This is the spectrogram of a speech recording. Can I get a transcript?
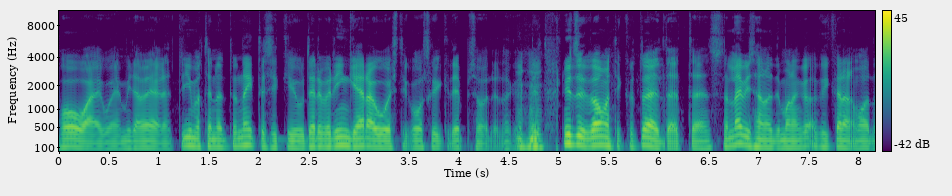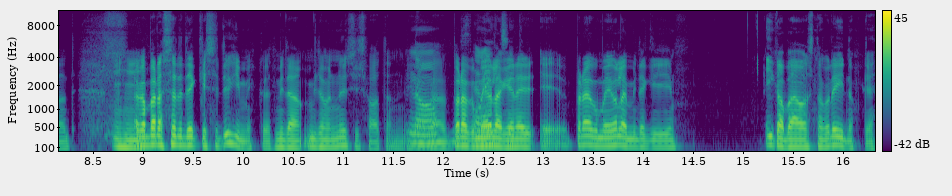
hooaegu ja mida veel, et viimati nad näitasidki ju terve ringi ära uuesti koos kõikide episoodidega mm. -hmm. nüüd, nüüd võib ametlikult öelda, et see on läbi saanud ja ma olen ka kõik ära vaadanud mm. -hmm. aga pärast seda tekkis see tühimik, et mida, mida ma nüüd siis vaatan no, praegu me ei olegi, praegu me ei ole midagi igapäevast nagu leidnudki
